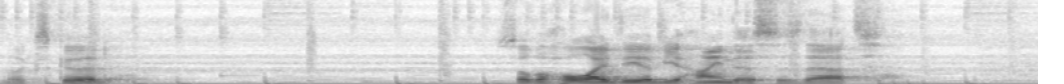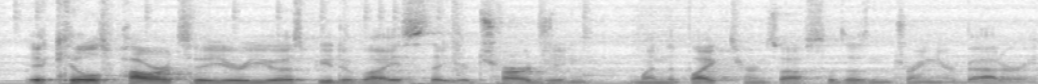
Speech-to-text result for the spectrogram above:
Looks good. So the whole idea behind this is that it kills power to your USB device that you're charging when the bike turns off so it doesn't drain your battery.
